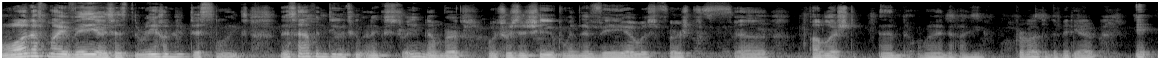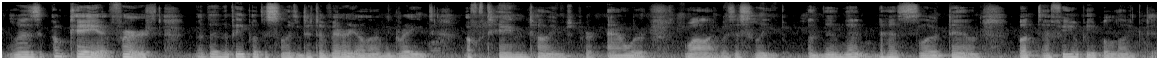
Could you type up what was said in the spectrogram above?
One of my videos has 300 dislikes. This happened due to an extreme number, which was achieved when the video was first uh, published, and when I promoted the video, it was okay at first, but then the people decided at a very alarming rate of 10 times per hour while I was asleep, and then that has slowed down, but a few people liked it.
